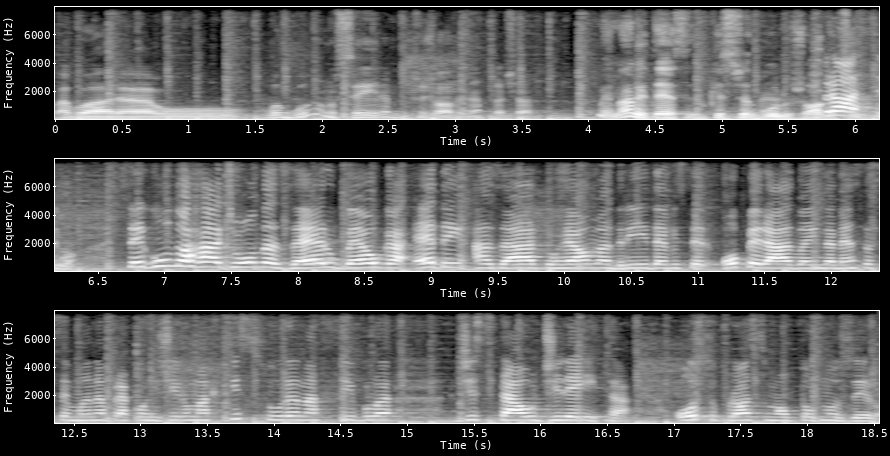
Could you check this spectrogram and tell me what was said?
Agora, o, o Angulo, não sei, ele é muito jovem, né? Pra já... Menor ideia do que esse Angulo joga. Próximo. Segundo a Rádio Onda Zero, o belga Eden Hazard, do Real Madrid, deve ser operado ainda nesta semana para corrigir uma fissura na fíbula distal direita, osso próximo ao tornozelo,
